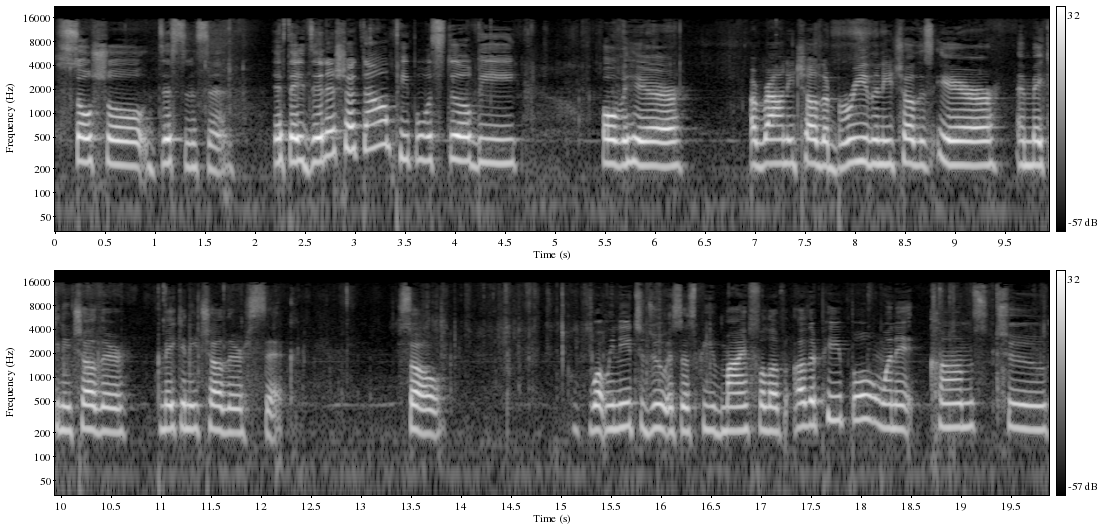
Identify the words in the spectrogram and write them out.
social distancing. If they didn't shut down, people would still be over here around each other, breathing each other's air and making each other making each other sick. So, what we need to do is just be mindful of other people when it comes to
